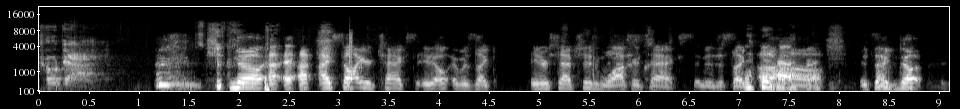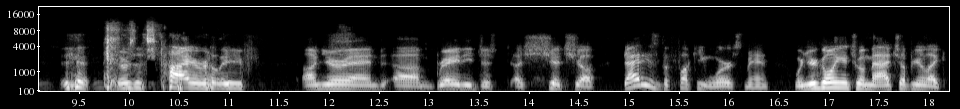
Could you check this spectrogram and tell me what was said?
today. no, I, I, I saw your text. You know, it was like interception, Walker text, and it's just like, oh, it's like no. there was a sigh of relief on your end. Um, Brady just a shit show. That is the fucking worst, man. When you're going into a matchup and you're like,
